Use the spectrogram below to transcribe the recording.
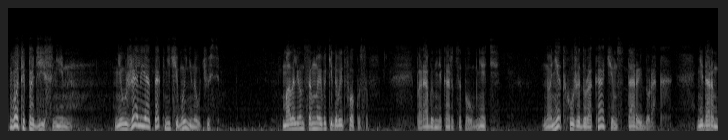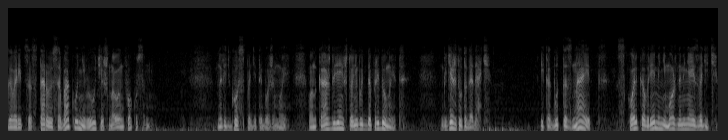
Вот и поди с ним. Неужели я так ничему и не научусь? Мало ли он со мной выкидывает фокусов. Пора бы, мне кажется, поумнеть. Но нет хуже дурака, чем старый дурак. Недаром говорится, старую собаку не выучишь новым фокусом. Но ведь, Господи ты, Боже мой, он каждый день что-нибудь да придумает. Где же тут угадать? И как будто знает, сколько времени можно меня изводить.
